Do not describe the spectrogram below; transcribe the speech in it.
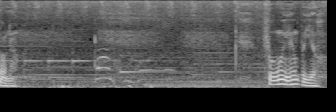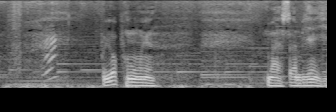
漂亮吗？蒲公英不要，不要蒲公英，满山遍野，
